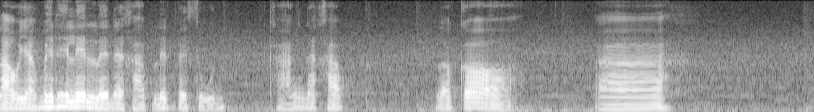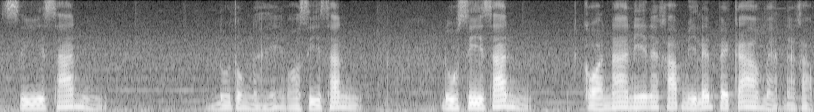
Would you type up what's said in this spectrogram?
เรายังไม่ได้เล่นเลยนะครับ เล่นไปศูนย์ครั้งนะครับ แล้วก็ซีซั่น ดูตรงไหน อ๋อซีซั่นดูซีซั่นก่อนหน้านี้นะครับ มีเล่นไป 9 แมตช์นะครับ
